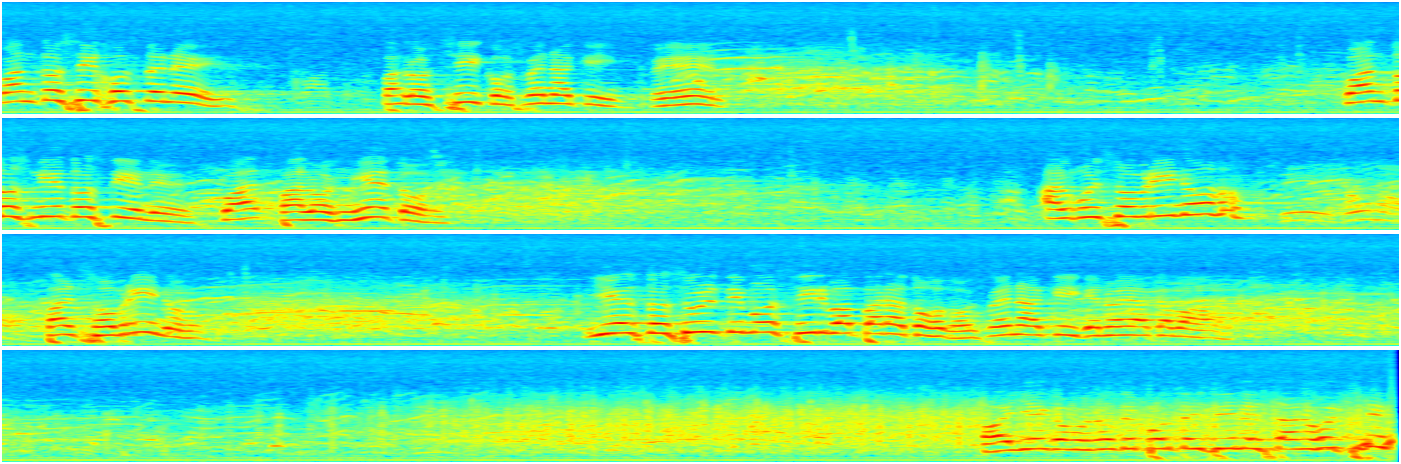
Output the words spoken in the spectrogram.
¿Cuántos hijos tenéis? Para los chicos, ven aquí, ven. ¿Cuántos nietos tienes? Para los nietos. ¿Algún sobrino? Sí, uno. Para el sobrino. Y estos últimos sirva para todos. Ven aquí, que no he acabado. Oye, como no te portes bien esta noche.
